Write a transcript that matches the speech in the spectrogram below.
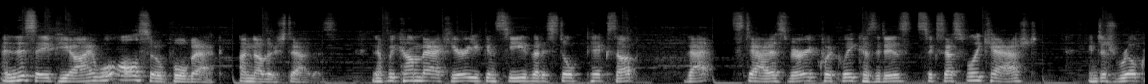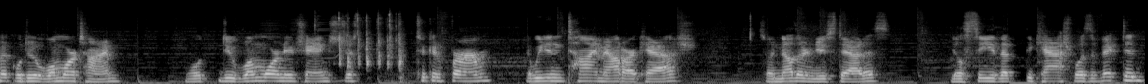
And this API will also pull back another status. And if we come back here, you can see that it still picks up that status very quickly because it is successfully cached. And just real quick, we'll do it one more time. We'll do one more new change just to confirm that we didn't time out our cache. So another new status. You'll see that the cache was evicted.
